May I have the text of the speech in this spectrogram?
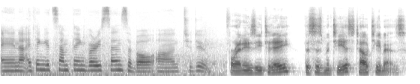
and I think it's something very sensible uh, to do. For NAZ Today, this is Matias Tautimez.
